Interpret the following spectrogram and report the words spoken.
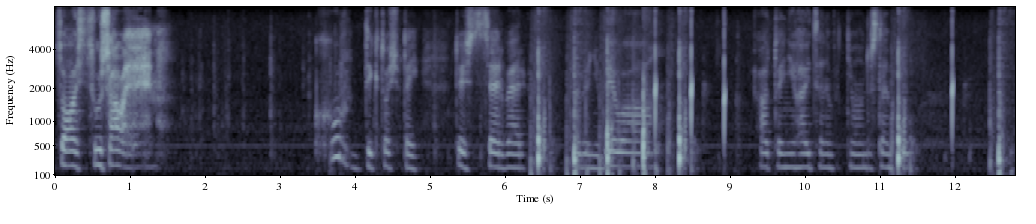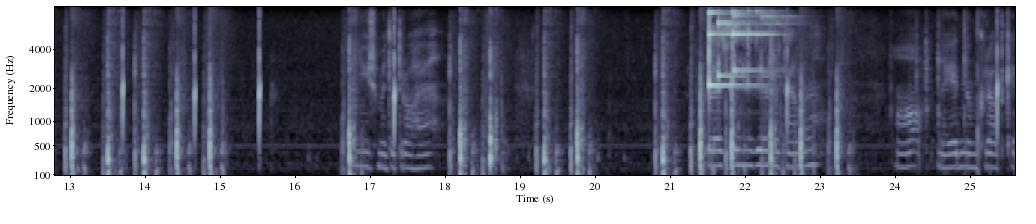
Coś słyszałem. Kurde, ktoś tutaj. To jest serwer, żeby nie było. Ja tutaj nie hajcę, nawet nie mam dostępu. Niszmy to trochę. Tutaj nie wierzę temu. O, na jedną kratkę.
